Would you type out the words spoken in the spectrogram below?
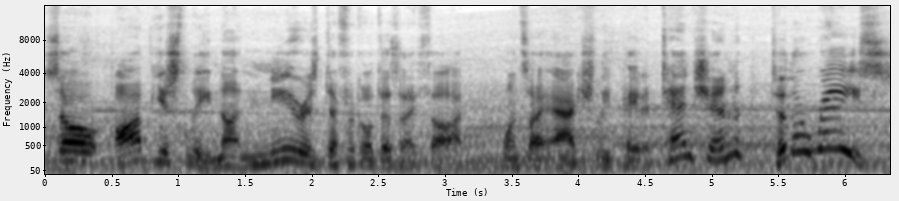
So obviously not near as difficult as I thought once I actually paid attention to the race.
